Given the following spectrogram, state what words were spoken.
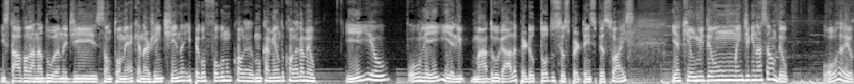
estava lá na aduana de São Tomé, que é na Argentina, e pegou fogo no, no caminhão do colega meu. E eu olhei e ele, madrugada, perdeu todos os seus pertences pessoais. E aquilo me deu uma indignação. Deu, porra, eu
